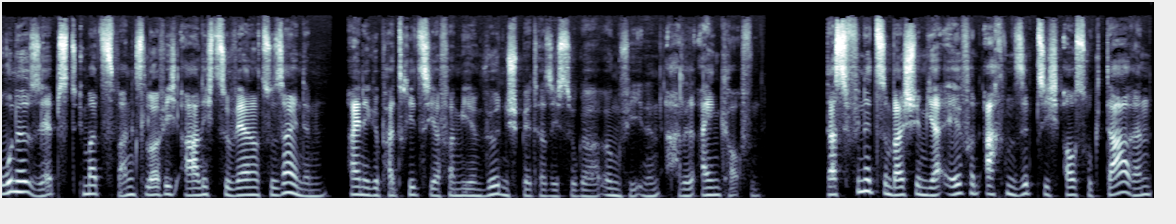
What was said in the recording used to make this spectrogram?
Ohne selbst immer zwangsläufig adlig zu werden oder zu sein, denn einige Patrizierfamilien würden später sich sogar irgendwie in den Adel einkaufen. Das findet zum Beispiel im Jahr 1178 Ausdruck darin,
